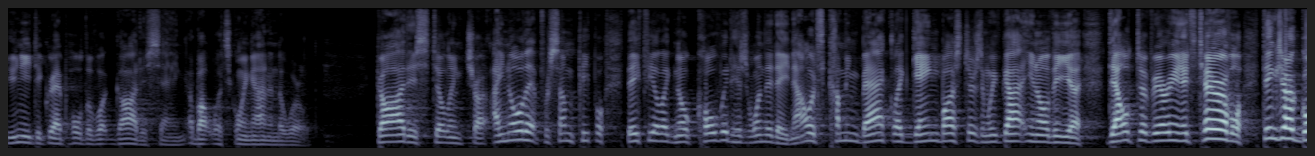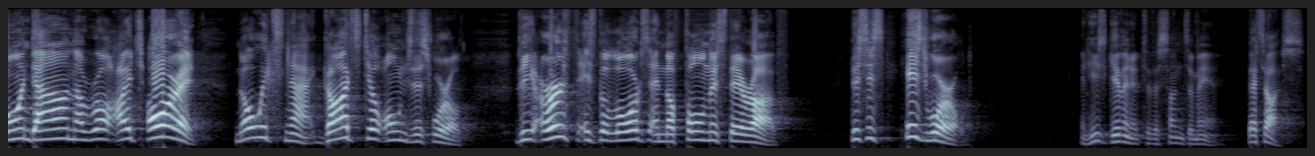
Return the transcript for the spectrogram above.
You need to grab hold of what God is saying about what's going on in the world. God is still in charge. I know that for some people, they feel like, no, COVID has won the day. Now it's coming back like gangbusters, and we've got, you know, the uh, Delta variant. It's terrible. Things are going down the road. It's horrid. No, it's not. God still owns this world. The earth is the Lord's and the fullness thereof. This is His world. And He's given it to the sons of man. That's us.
